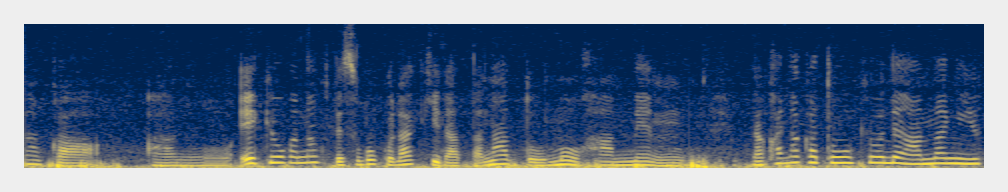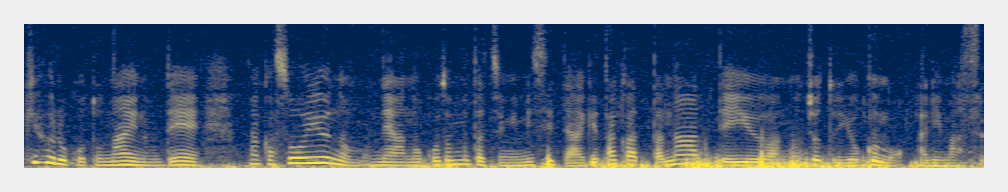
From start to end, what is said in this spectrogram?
なんかあの影響がなくてすごくラッキーだったなと思う反面なかなか東京であんなに雪降ることないのでなんかそういうのもねあの子どもたちに見せてあげたかったなっていうあのちょっと欲もあります。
